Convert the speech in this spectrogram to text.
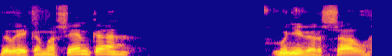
Велика машинка, універсал.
